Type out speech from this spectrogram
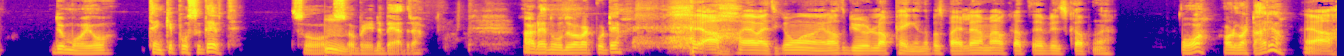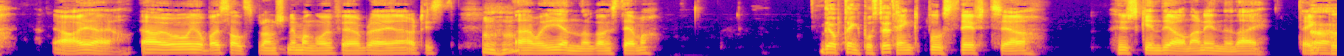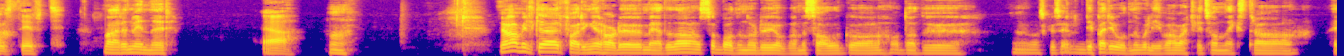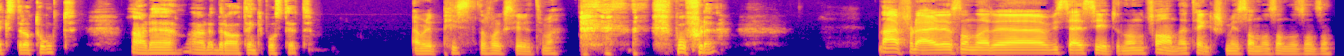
du må jo tenke positivt, så, mm. så blir det bedre. Er det noe du har vært borti? Ja, jeg veit ikke hvor mange ganger jeg har hatt gul lapp hengende på speilet med akkurat de budskapene. Å, har du vært der, ja? Ja. Ja, ja, ja. Jeg har jo jobba i salgsbransjen i mange år før jeg ble artist. Mhm. Det her var gjennomgangstema. Det å tenke positivt. Tenk positivt, ja. Husk indianeren inni deg. Tenk Ja. positivt. Vær en vinner. Ja. Ja, hvilke erfaringer har du med det, da? Altså både når du jobba med salg, og, og da du eh, Hva skal vi si De periodene hvor livet har vært litt sånn ekstra, ekstra tungt. Er det, er det bra å tenke positivt? Jeg blir pissed når folk sier det til meg. Hvorfor det? Nei, for det er sånn der eh, Hvis jeg sier til noen faen, jeg tenker så mye sånn og sånn og sånn, sånn.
